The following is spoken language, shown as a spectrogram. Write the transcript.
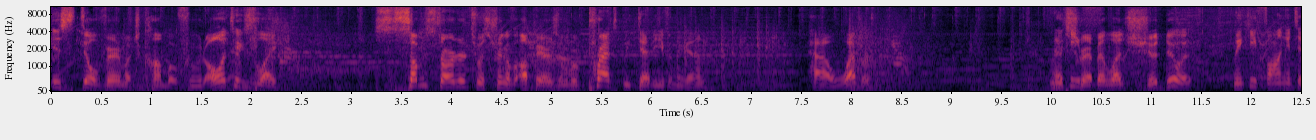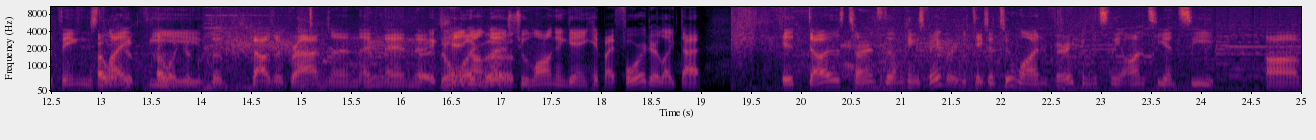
is still very much combo food. All it takes is like some starter to a string of up airs and we're practically dead even again. However, We next grab at ledge should do it. We keep falling into things I like like, the like the Bowser grabs and and and I uh, hanging like on ledge too long and getting hit by forwarder like that. It does turn to Dumb King's favor. He takes it 2-1 very convincingly on TNC. Um,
